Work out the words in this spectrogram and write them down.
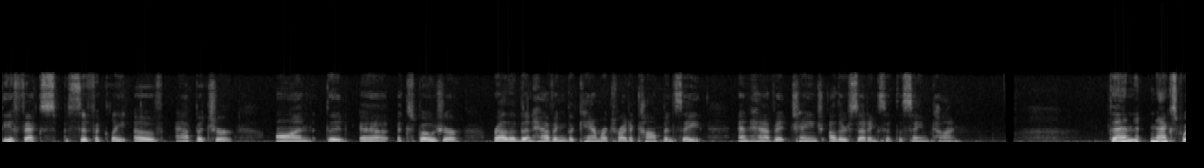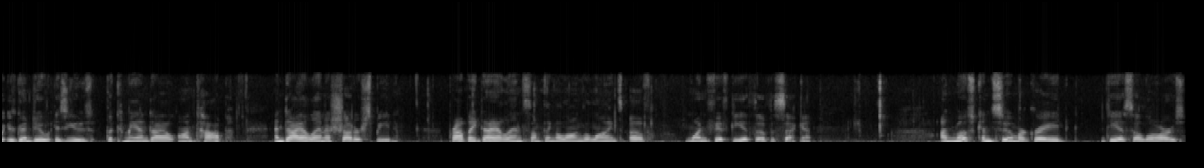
the effects specifically of aperture on the uh, exposure rather than having the camera try to compensate and have it change other settings at the same time. Then next what you're going to do is use the command dial on top and dial in a shutter speed. Probably dial in something along the lines of 1 50th of a second. On most consumer grade DSLRs,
